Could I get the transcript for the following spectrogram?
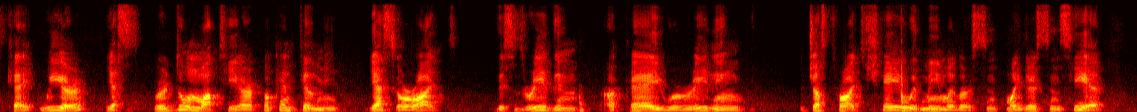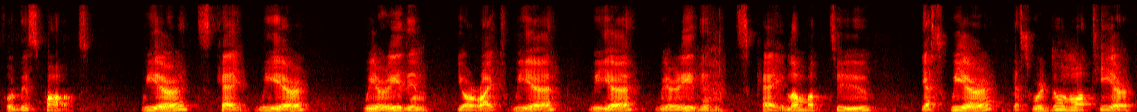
okay, we're, yes, we're doing what here? Who can tell me? Yes, you're right. This is reading. Okay, we're reading. Just write share with me, my dear, my dear here for this part. We're, okay, we're, we're reading. You're right. We're, we're, we're reading. Okay, number two, yes, we're, yes, we're doing what here?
